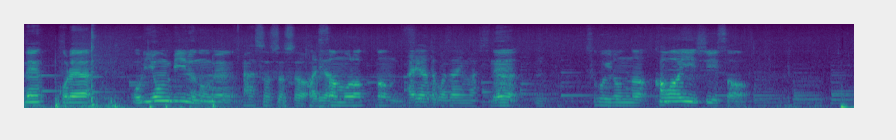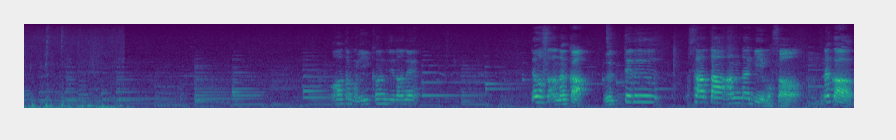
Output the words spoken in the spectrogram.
ねこれオリオンビールのねど。あ、そうそうそうたくさんもらったんですありがとうございます。ねすごいいろんな可愛いしさあでもいい感じだねでもさなんか売ってるサーターアンダギーもさ、うんなんか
